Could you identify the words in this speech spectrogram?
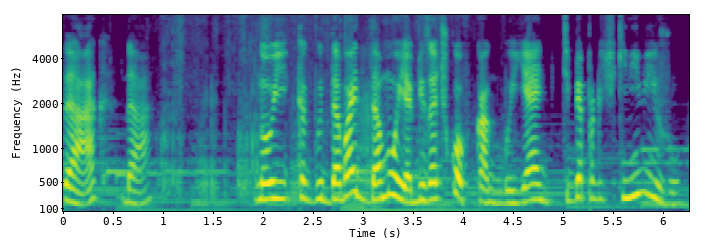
Так, да. Ну и как бы давай домой, я без очков, как бы, я тебя практически не вижу.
